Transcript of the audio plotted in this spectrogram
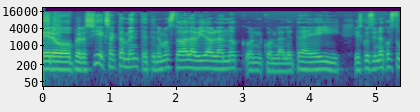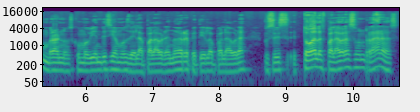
pero, pero sí, exactamente, tenemos toda la vida hablando con, con la letra E y, es cuestión de acostumbrarnos, como bien decíamos de la palabra, no de repetir la palabra, pues es, todas las palabras son raras.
